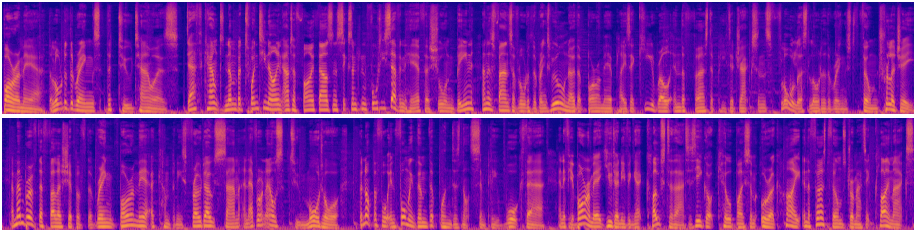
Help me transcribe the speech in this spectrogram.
Boromir, The Lord of the Rings, The Two Towers. Death count number 29 out of 5,647 here for Sean Bean, and as fans of Lord of the Rings, we all know that Boromir plays a key role in the first of Peter Jackson's flawless Lord of the Rings film trilogy. A member of the Fellowship of the Ring, Boromir accompanies Frodo, Sam, and everyone else to Mordor, but not before informing them that one does not simply walk there. And if you're Boromir, you don't even get close to that, as he got killed by some Uruk-hai in the first film's dramatic climax.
